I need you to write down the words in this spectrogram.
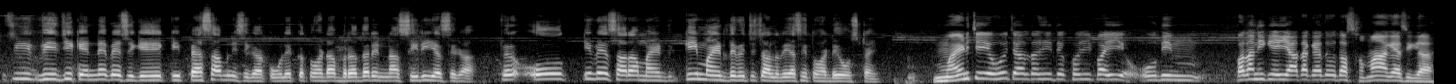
ਤੁਸੀਂ ਵੀਰ ਜੀ ਕਹਿੰਨੇ ਪਏ ਸੀਗੇ ਕਿ ਪੈਸਾ ਵੀ ਨਹੀਂ ਸੀਗਾ ਕੋਲ, ਇੱਕ ਤੁਹਾਡਾ ਬ੍ਰਦਰ ਇੰਨਾ ਸੀਰੀਅਸ ਸੀਗਾ। ਫਿਰ ਉਹ ਕਿਵੇਂ ਸਾਰਾ ਮਾਈਂਡ ਕੀ ਮਾਈਂਡ ਦੇ ਵਿੱਚ ਚੱਲ ਰਿਹਾ ਸੀ ਤੁਹਾਡੇ ਉਸ ਟਾਈਮ ਮਾਈਂਡ 'ਚ ਇਹੋ ਚੱਲਦਾ ਸੀ, ਦੇਖੋ ਜੀ ਭਾਈ, ਉਹਦੀ ਪਤਾ ਨਹੀਂ ਕਿ, ਜਾਂ ਤਾਂ ਕਹਿ ਦੋ ਉਹਦਾ ਸਮਾਂ ਆ ਗਿਆ ਸੀਗਾ,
